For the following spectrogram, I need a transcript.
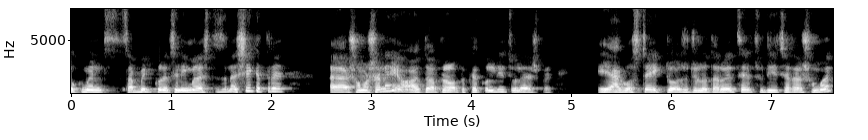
ডকুমেন্ট সাবমিট করেছেন ইমেল আসতেছে না, সেক্ষেত্রে সমস্যা নেই। হয়তো আপনার অপেক্ষা করলেই চলে আসবে। এই আগস্টে একটু জটিলতা রয়েছে, ছুটি ছাড়ার সময়।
